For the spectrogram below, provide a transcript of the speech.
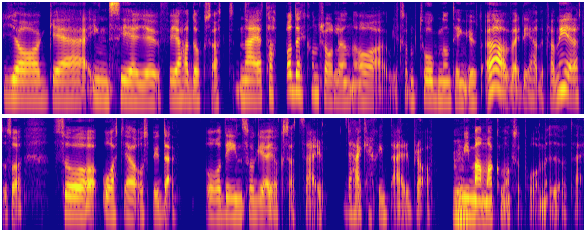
Jag eh, inser ju, för jag hade också att när jag tappade kontrollen och liksom tog någonting utöver det jag hade planerat och så, så åt jag och spydde. Och det insåg jag ju också att så här, det här kanske inte är bra. Mm. Min mamma kom också på mig och det här,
